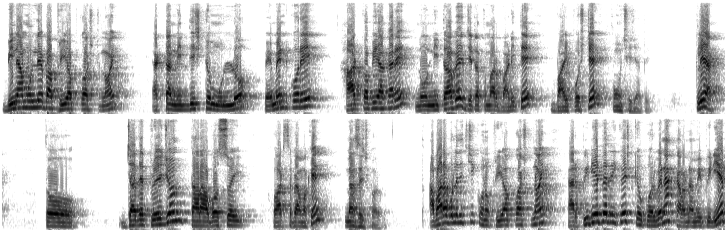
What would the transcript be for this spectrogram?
বিনামূল্যে বা ফ্রি অফ কস্ট নয়। একটা নির্দিষ্ট মূল্য পেমেন্ট করে হার্ড কপি আকারে নোট নিতে হবে, যেটা তোমার বাড়িতে বাই পোস্টে পৌঁছে যাবে। ক্লিয়ার তো যাদের প্রয়োজন, তারা অবশ্যই হোয়াটসঅ্যাপে আমাকে মেসেজ করো। আবারও বলে দিচ্ছি, কোনো ফ্রি অফ কস্ট নয়। আর পিডিএফের রিকোয়েস্ট কেউ করবে না, কারণ আমি পিডিএফ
